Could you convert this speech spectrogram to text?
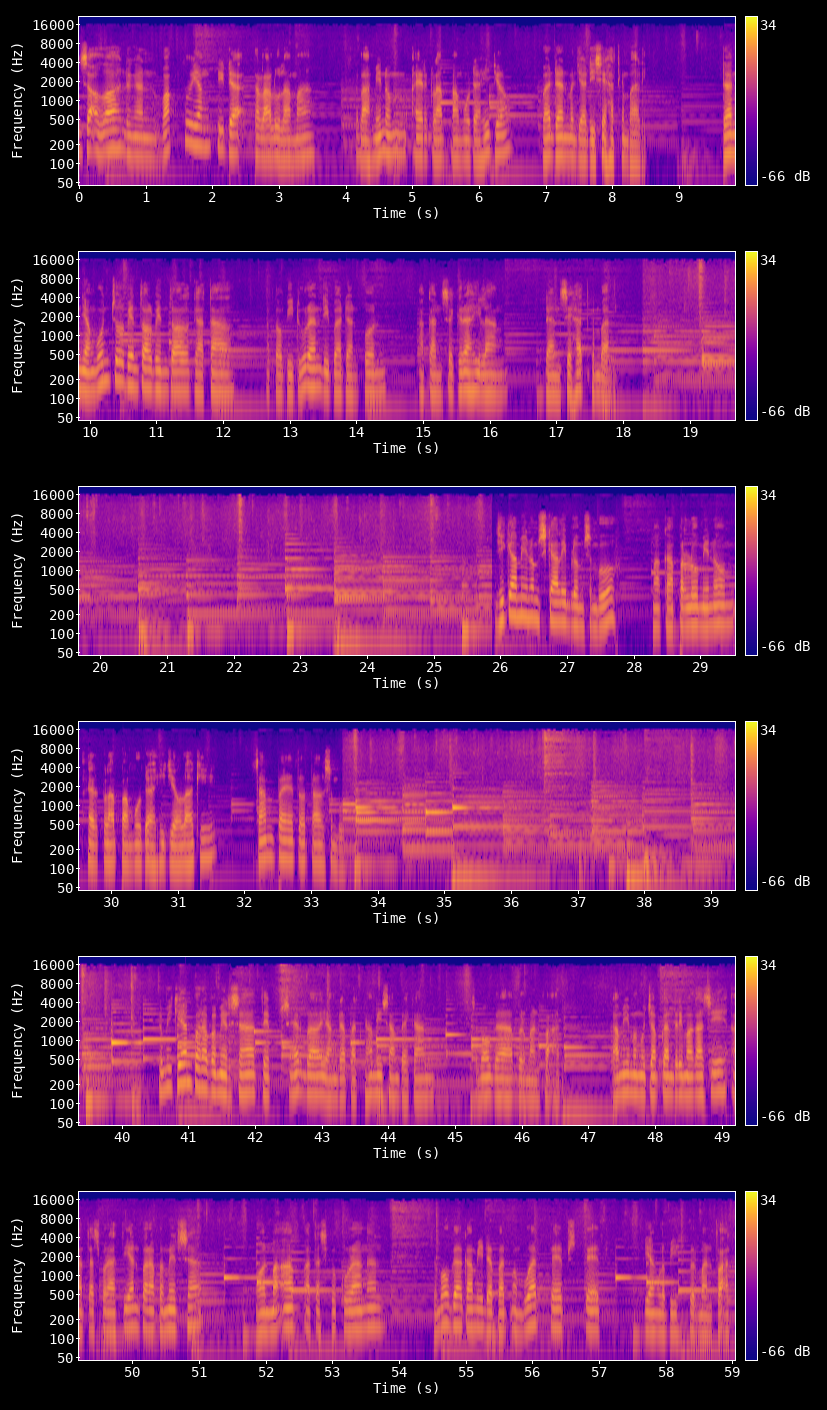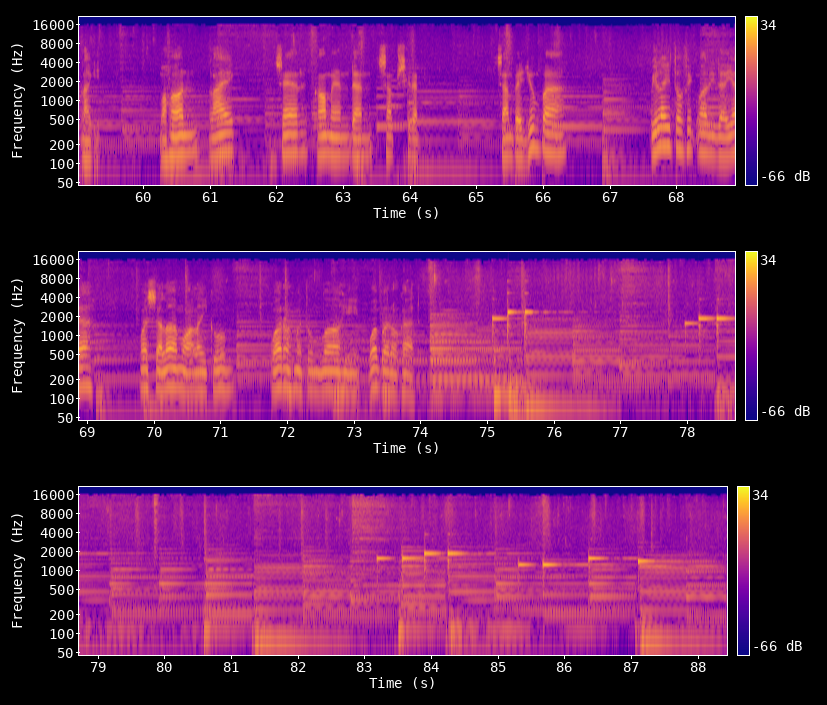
Insya Allah dengan waktu yang tidak terlalu lama setelah minum air kelapa muda hijau, badan menjadi sehat kembali. Dan yang muncul bentol-bentol gatal atau biduran di badan pun akan segera hilang dan sehat kembali. Jika minum sekali belum sembuh, maka perlu minum air kelapa muda hijau lagi sampai total sembuh. Demikian para pemirsa tips herbal yang dapat kami sampaikan. Semoga bermanfaat. Kami mengucapkan terima kasih atas perhatian para pemirsa. Mohon maaf atas kekurangan. Semoga kami dapat membuat tips-tips yang lebih bermanfaat lagi. Mohon like, share, komen, dan subscribe. Sampai jumpa. Bila taufik walidayah. Wassalamualaikum warahmatullahi wabarakatuh.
